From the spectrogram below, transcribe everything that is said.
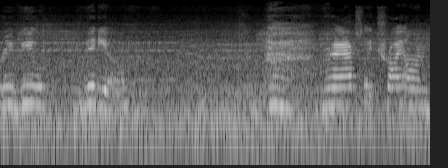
review video. Where I actually try on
